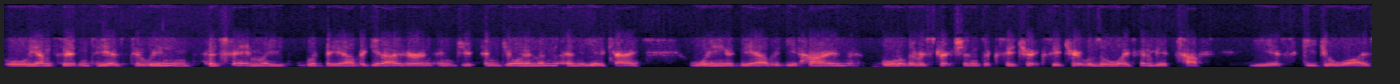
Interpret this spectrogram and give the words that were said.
all the uncertainty as to when his family would be able to get over and, and, and join him in, in the UK when he would be able to get home, all of the restrictions, etc., etc. It was always going to be a tough year schedule-wise.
